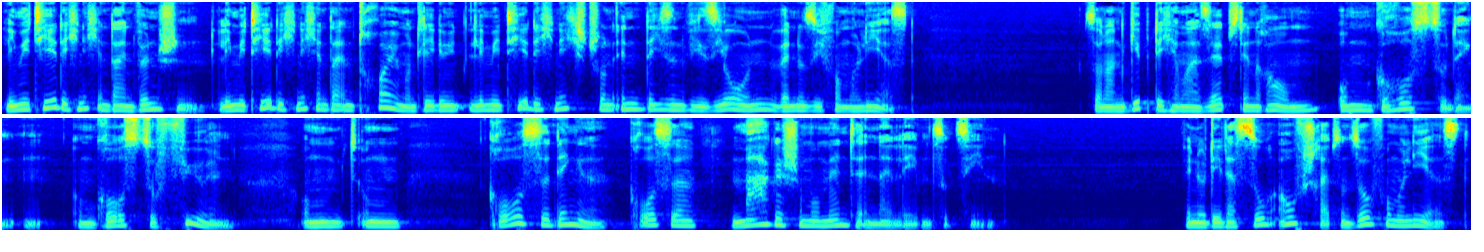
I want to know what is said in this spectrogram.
Limitier dich nicht in deinen Wünschen, limitier dich nicht in deinen Träumen und limitier dich nicht schon in diesen Visionen, wenn du sie formulierst, sondern gib dich einmal selbst den Raum, um groß zu denken, um groß zu fühlen, um, um große Dinge, große magische Momente in dein Leben zu ziehen. Wenn du dir das so aufschreibst und so formulierst,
